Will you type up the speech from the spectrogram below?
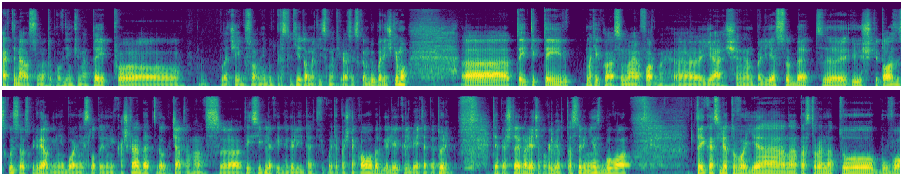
artimiausių metų, pavadinkime taip, plačiai visuomeniai būtų pristatyta, matysime tikriausiai skambių pareiškimų. Uh, Tai tik tai, matyt, klausimąją formą ją šiandien paliesiu, bet iš kitos diskusijos, kuri vėlgi nei buvo nei slapta, nei kažką, bet vėlgi čia tamos taisyklė, kai negali identifikuoti pašnekovo, bet gali kalbėti apie turinį. Tai apie šitą ir norėčiau pakalbėti. Tas turinys buvo uh, Tai, kas Lietuvoje na, pastaruoju metu buvo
